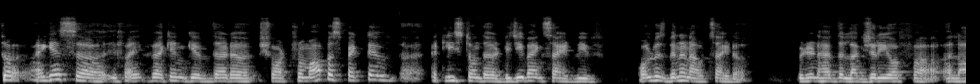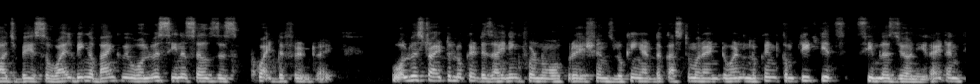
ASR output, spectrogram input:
So I guess uh, if I if I can give that a shot from our perspective, uh, at least on the DigiBank side, we've always been an outsider. We didn't have the luxury of uh, a large base. So while being a bank, we've always seen ourselves as quite different, right? We always tried to look at designing for no operations, looking at the customer end to end, looking completely seamless journey, right? And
